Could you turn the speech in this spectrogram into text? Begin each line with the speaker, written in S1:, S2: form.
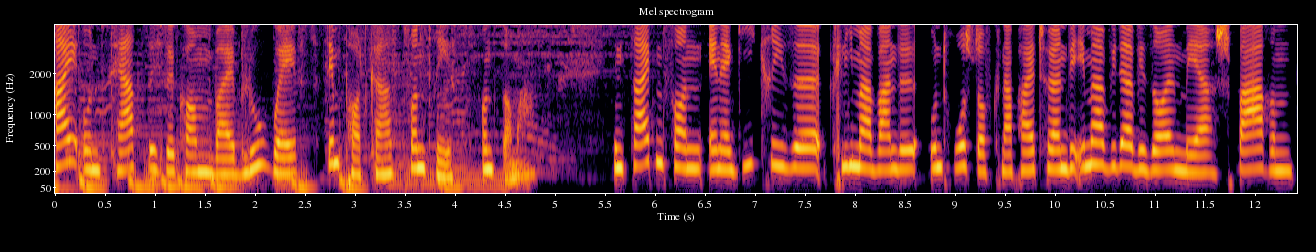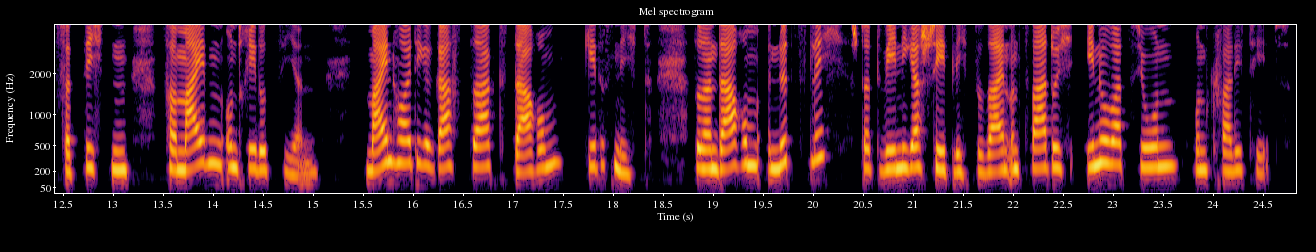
S1: Hi und herzlich willkommen bei Blue Waves, dem Podcast von Dres und Sommer. In Zeiten von Energiekrise, Klimawandel und Rohstoffknappheit hören wir immer wieder, wir sollen mehr sparen, verzichten, vermeiden und reduzieren. Mein heutiger Gast sagt, darum geht es nicht, sondern darum, nützlich statt weniger schädlich zu sein, und zwar durch Innovation und Qualität.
